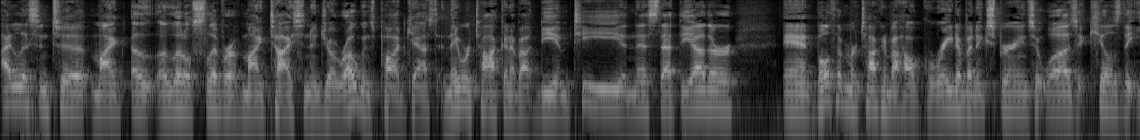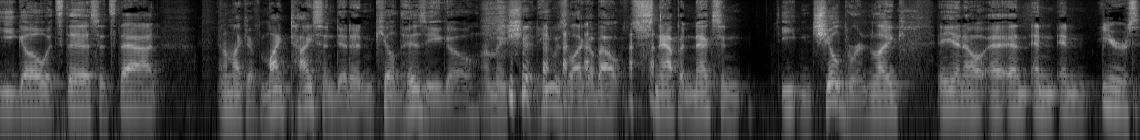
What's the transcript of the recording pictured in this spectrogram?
I listened to Mike a, a little sliver of Mike Tyson and Joe Rogan's podcast, and they were talking about DMT and this, that, the other. And both of them are talking about how great of an experience it was. It kills the ego. It's this. It's that. And I'm like, if Mike Tyson did it and killed his ego, I mean, shit, he was like about snapping necks and eating children, like you know, and and and Ears,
